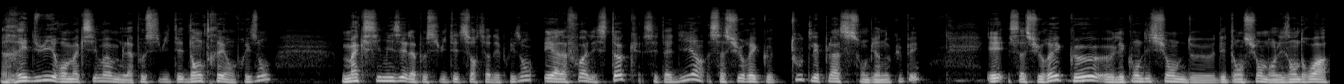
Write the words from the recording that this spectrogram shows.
réduire au maximum la possibilité d'entrer en prison, maximiser la possibilité de sortir des prisons, et à la fois les stocks, c'est-à-dire s'assurer que toutes les places sont bien occupées, et s'assurer que les conditions de détention dans les endroits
